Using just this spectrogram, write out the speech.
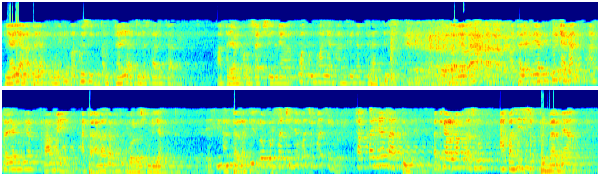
biaya. Ada yang oh ini bagus ini budaya dilestarikan. Ada yang persepsinya wah lumayan angkringan gratis. Ada yang lihat itunya kan? Ada yang lihat rame ada alasan untuk bolos kuliah ada lagi lo persepsinya macam-macam faktanya satu tapi kalau kamu tak suruh apa sih sebenarnya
